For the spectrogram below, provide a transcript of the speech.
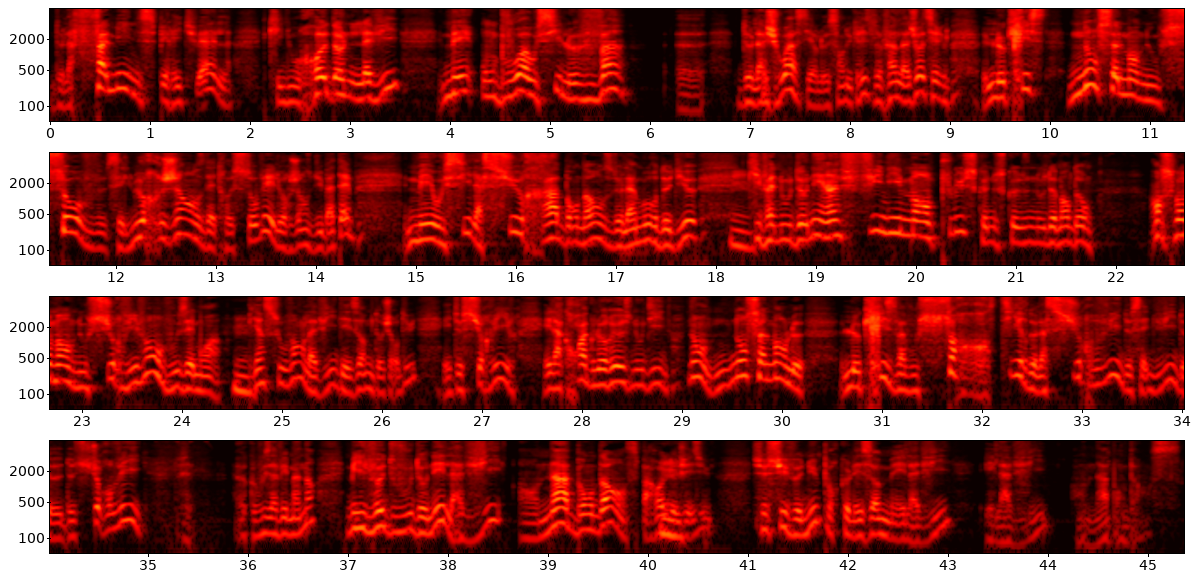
de la famine spirituelle, qui nous redonne la vie, mais on boit aussi le vin euh, de la joie, c'est-à-dire le sang du Christ, le vin de la joie, c'est-à-dire que le Christ non seulement nous sauve, c'est l'urgence d'être sauvé, l'urgence du baptême, mais aussi la surabondance de l'amour de Dieu Hmm. qui va nous donner infiniment plus que ce que nous demandons. En ce moment, nous survivons, vous et moi. Hmm. Bien souvent, la vie des hommes d'aujourd'hui est de survivre. Et la croix glorieuse nous dit, non, non seulement le, le Christ va vous sortir de la survie, de cette vie de, de survie euh, que vous avez maintenant, mais il veut vous donner la vie en abondance, parole de Hmm. Jésus. Je suis venu pour que les hommes aient la vie, et la vie en abondance.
